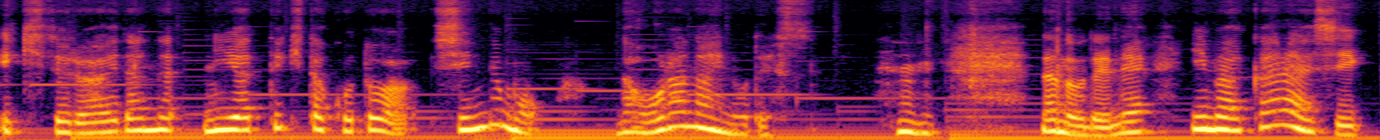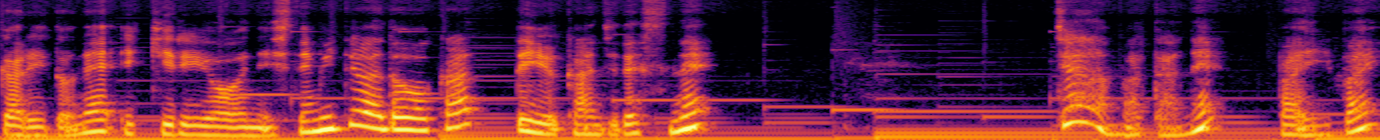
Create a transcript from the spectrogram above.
生きてる間にやってきたことは死んでも治らないのです。なのでね、今からしっかりとね、生きるようにしてみてはどうかっていう感じですね。じゃあまたね。拜拜。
